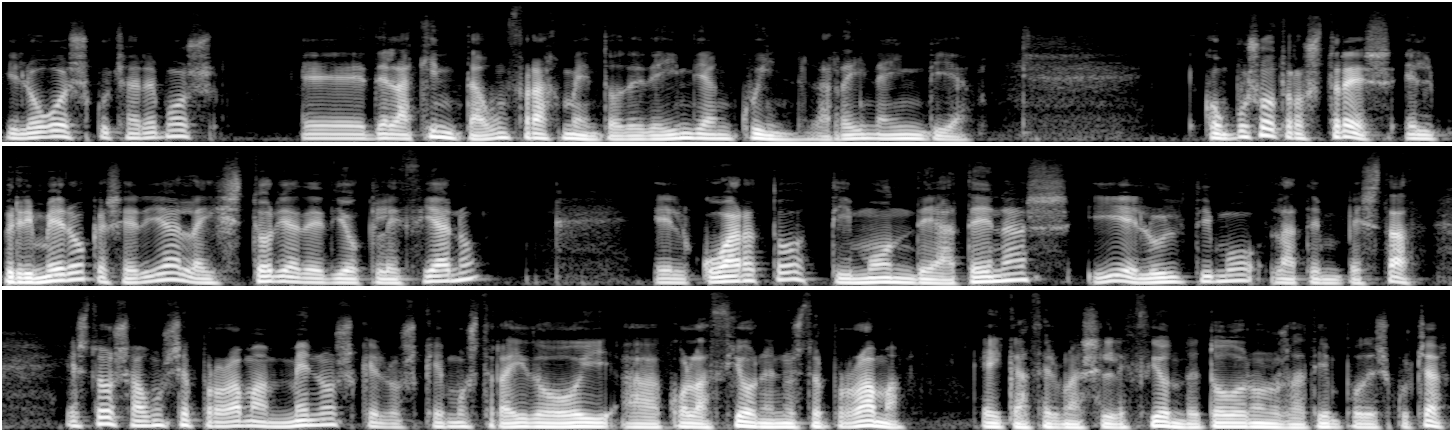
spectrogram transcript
Y luego escucharemos eh, de la quinta, un fragmento de The Indian Queen, la reina india. Compuso otros tres. El primero, que sería la historia de Diocleciano, el cuarto, Timón de Atenas, y el último, La Tempestad. Estos aún se programan menos que los que hemos traído hoy a colación en nuestro programa. Hay que hacer una selección, de todo no nos da tiempo de escuchar.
